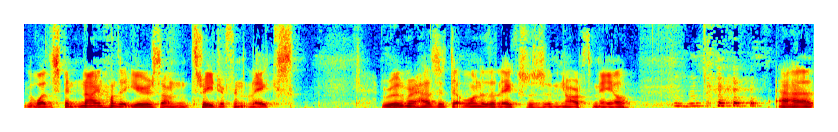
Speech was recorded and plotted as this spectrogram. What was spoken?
well, they spent 900 years on three different lakes. Rumour has it that one of the lakes was in North Mayo. uh,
